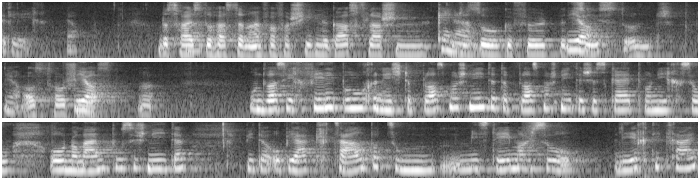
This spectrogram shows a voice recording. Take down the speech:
der gleiche. Ja. Und das heißt, ja. du hast dann einfach verschiedene Gasflaschen, genau. die du so gefüllt beziehst ja. und austauschen lässt. Und was ich viel brauche, ist der Plasmaschneider. Der Plasmaschneider ist ein Gerät, wo ich so Ornamente rausschneide bei den Objekten selber. Zum, mein Thema ist so Leichtigkeit,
